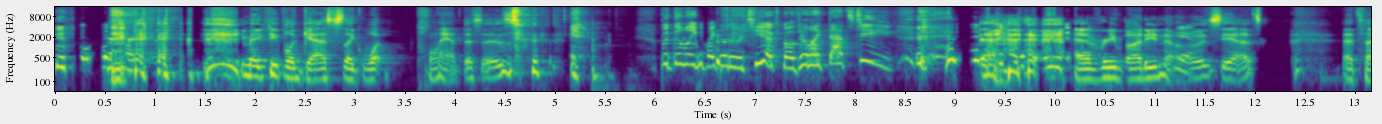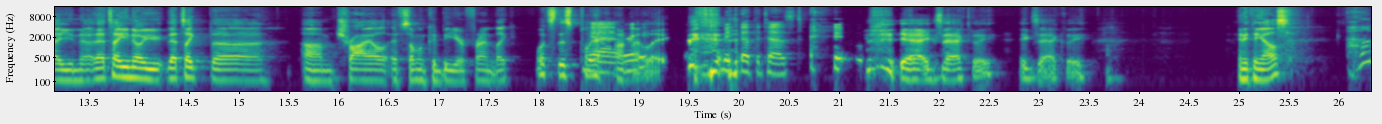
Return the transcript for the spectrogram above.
you make people guess like what plant this is. but then like if I go to a tea expo, they're like, that's tea. Everybody knows. Yes. That's how you know. That's how you know you that's like the um trial if someone could be your friend like what's this plant Yeah, on my right? leg? Make that the test. yeah, exactly. Exactly. Anything else? Huh?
